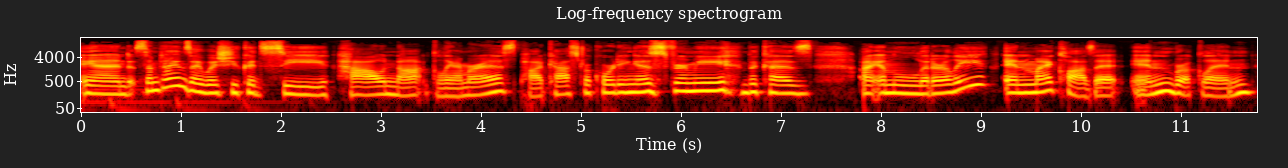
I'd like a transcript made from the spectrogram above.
And sometimes I wish you could see how not glamorous podcast recording is for me because I am literally in my closet in Brooklyn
